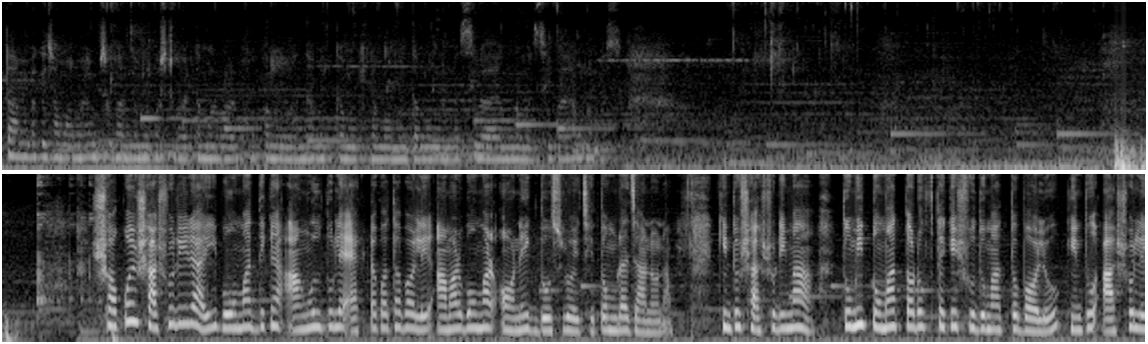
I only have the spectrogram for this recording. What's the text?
తాంబకి జమమయం సుగంధం పుష్టివర్ధములు వరకు కమివందమిత్తమఖిలం మమితమం నమ శివాయ నమ శివాయ నమ সকল শাশুড়িরাই বৌমার দিকে আঙুল তুলে একটা কথা বলে, আমার বৌমার অনেক দোষ রয়েছে, তোমরা জানো না। কিন্তু শাশুড়ি মা, তুমি তোমার তরফ থেকে শুধুমাত্র বলো, কিন্তু আসলে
